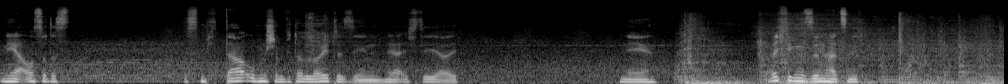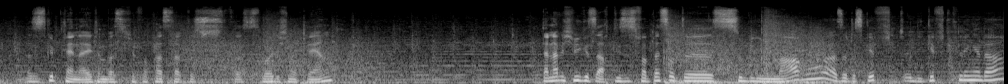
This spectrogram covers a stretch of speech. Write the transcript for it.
Nee, außer dass, dass mich da oben schon wieder Leute sehen. Ja, ich sehe euch. Nee. Richtigen Sinn hat's nicht. Also es gibt kein Item, was ich hier verpasst habe. Das, das wollte ich noch lernen. Dann habe ich, wie gesagt, dieses verbesserte Sublimaru, also das Gift, die Giftklinge da.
